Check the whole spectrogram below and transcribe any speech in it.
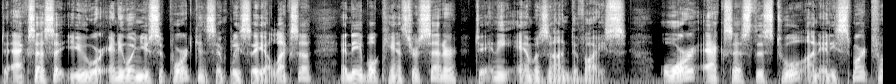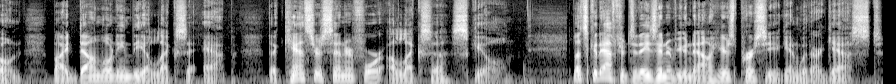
To access it, you or anyone you support can simply say, Alexa, enable Cancer Center to any Amazon device or access this tool on any smartphone by downloading the Alexa app, the Cancer Center for Alexa skill. Let's get after today's interview now. Here's Percy again with our guest.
